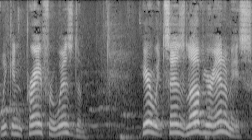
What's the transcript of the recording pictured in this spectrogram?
we can pray for wisdom. Here it says, Love your enemies.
